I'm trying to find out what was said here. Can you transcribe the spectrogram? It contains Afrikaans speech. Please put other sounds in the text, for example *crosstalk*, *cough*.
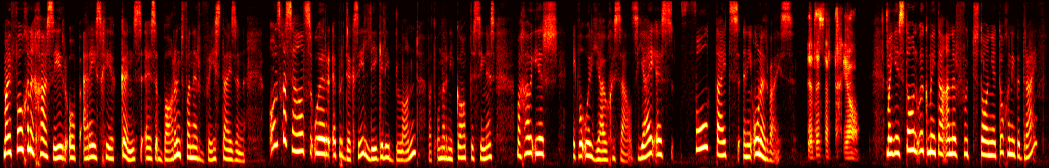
My volgende gas hier op RSG Kuns is Barend van der Westhuizen. Ons gesels oor 'n produksie Legally Blonde wat onder in die Kaap te sien is. Maar gou eers, ek wil oor jou gesels. Jy is voltyds in die onderwys. Dit is reg, ja. Maar jy staan ook met 'n ander voet, staan jy tog in die bedryf?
